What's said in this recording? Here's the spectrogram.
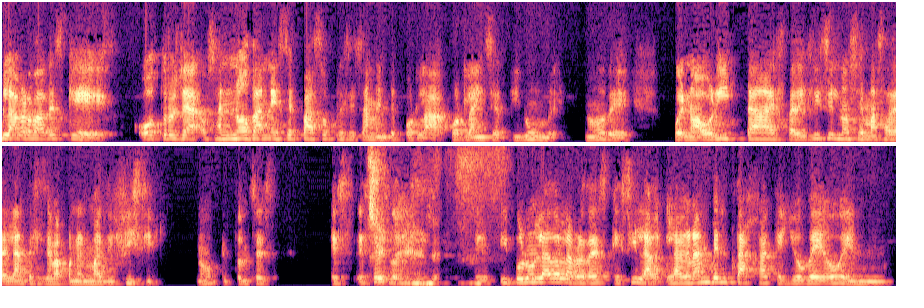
la verdad es que otros ya, o sea, no dan ese paso precisamente por la, por la incertidumbre, ¿no? De, bueno, ahorita está difícil, no sé más adelante si se va a poner más difícil, ¿no? Entonces, es, eso. y por un lado, la verdad es que sí, la, la gran ventaja que yo veo en,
